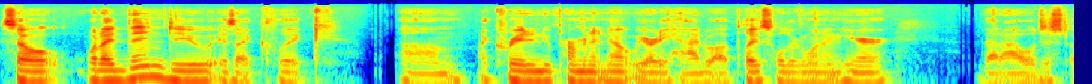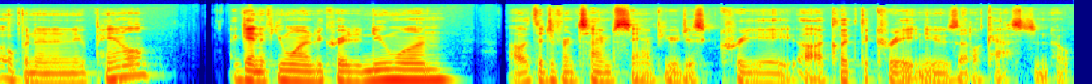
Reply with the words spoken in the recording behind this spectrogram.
So what I then do is I click, um, I create a new permanent note. We already had a placeholder one in here that I will just open in a new panel. Again, if you wanted to create a new one uh, with a different timestamp, you just create, uh, click the create new a note.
